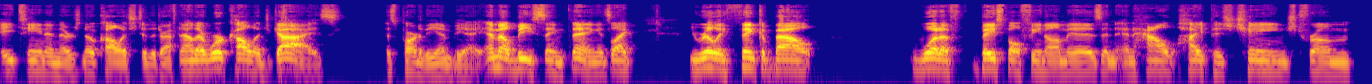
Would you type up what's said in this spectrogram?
18 and there's no college to the draft. Now there were college guys as part of the NBA. MLB, same thing. It's like you really think about what a baseball phenom is and, and how hype has changed from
